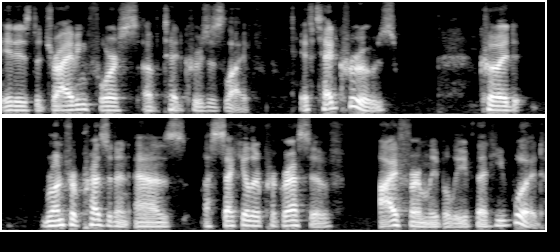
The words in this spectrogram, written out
it is the driving force of Ted Cruz's life. If Ted Cruz could run for president as a secular progressive, I firmly believe that he would.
